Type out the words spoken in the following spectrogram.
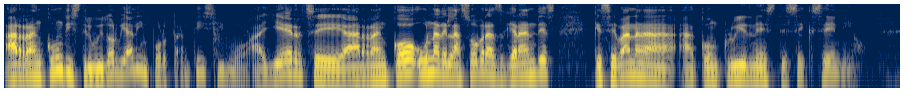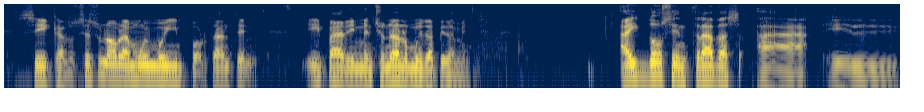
arrancó un distribuidor vial importantísimo. Ayer se arrancó una de las obras grandes que se van a, concluir en este sexenio. Sí, Carlos, es una obra muy, muy importante y para dimensionarlo muy rápidamente. Hay dos entradas a, el,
